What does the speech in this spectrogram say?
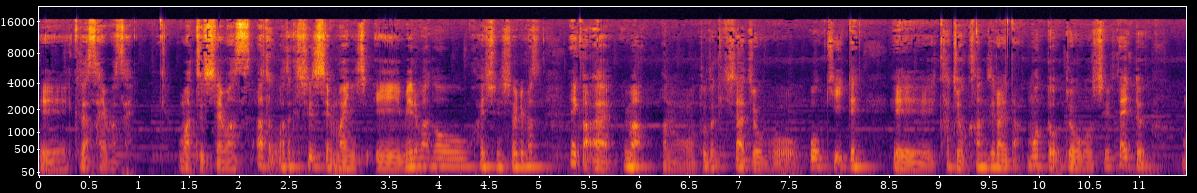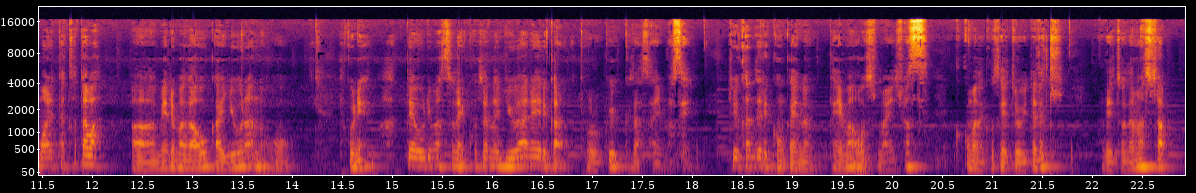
えー、くださいませ。お待ちしています。あと、私自身毎日、えー、メルマガを配信しております。何か、今、あの、お届けした情報を聞いて、えー、価値を感じられた、もっと情報を知りたいと思われた方は、あメルマガを概要欄のところに貼っておりますので、こちらの URL から登録くださいませ。という感じで今回のテーマをおしまいします。ここまでご清聴いただき、ありがとうございました。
